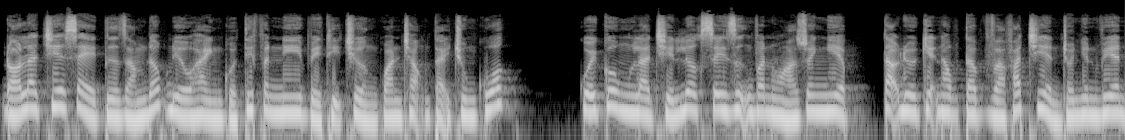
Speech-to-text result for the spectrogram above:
Đó là chia sẻ từ giám đốc điều hành của Tiffany về thị trường quan trọng tại Trung Quốc. Cuối cùng là chiến lược xây dựng văn hóa doanh nghiệp, tạo điều kiện học tập và phát triển cho nhân viên.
